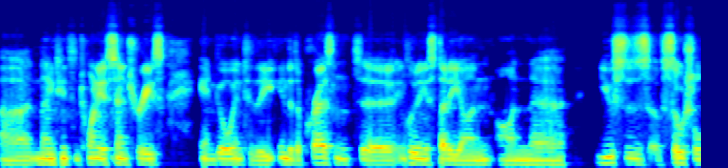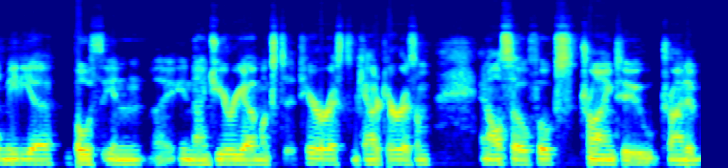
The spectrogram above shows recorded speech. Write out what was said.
uh, 19th and 20th centuries and go into the into the present, uh, including a study on on uh, uses of social media, both in uh, in Nigeria amongst terrorists and counterterrorism, and also folks trying to trying to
